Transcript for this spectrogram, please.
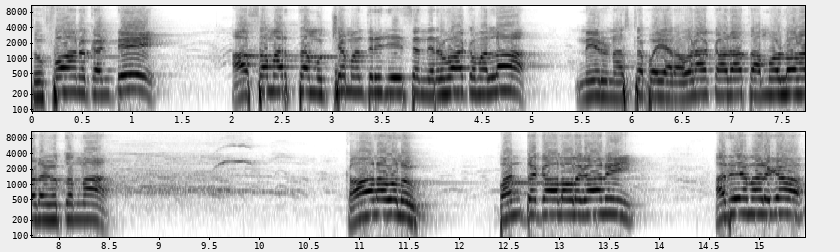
తుఫాను కంటే అసమర్థ ముఖ్యమంత్రి చేసిన నిర్వాహకం వల్ల మీరు నష్టపోయారు. అవునా కాదా తమ్ముళ్ళు అడుగుతున్నా. కాలువలు పంట కాలువలు కానీ అదే మరిగా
